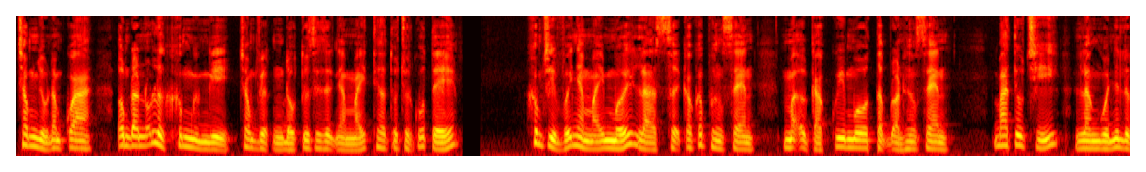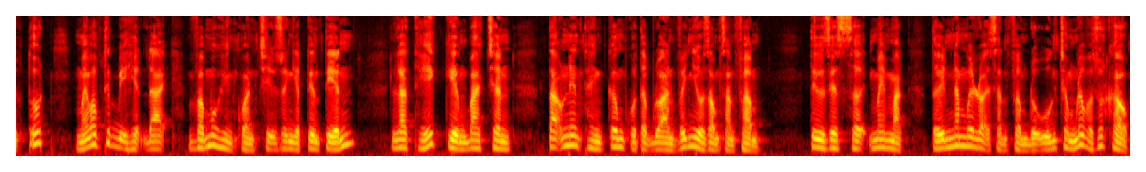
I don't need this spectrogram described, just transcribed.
Trong nhiều năm qua, ông đã nỗ lực không ngừng nghỉ trong việc đầu tư xây dựng nhà máy theo tiêu chuẩn quốc tế, không chỉ với nhà máy mới là sợi cao cấp Hương Sen mà ở cả quy mô tập đoàn Hương Sen, ba tiêu chí là nguồn nhân lực tốt, máy móc thiết bị hiện đại và mô hình quản trị doanh nghiệp tiên tiến là thế kiềng ba chân tạo nên thành công của tập đoàn với nhiều dòng sản phẩm, từ dệt sợi may mặc tới 50 loại sản phẩm đồ uống trong nước và xuất khẩu.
